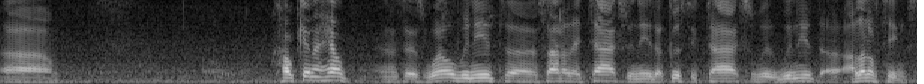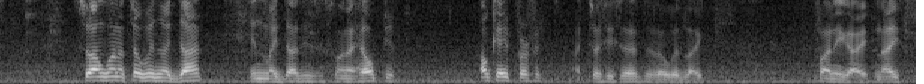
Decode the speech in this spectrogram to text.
Uh, how can I help? And I says, well, we need uh, satellite tags, we need acoustic tags, we, we need uh, a lot of things. So I'm going to talk with my dad, and my dad is going to help you. Okay, perfect. I thought he says I was like, funny guy, nice.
